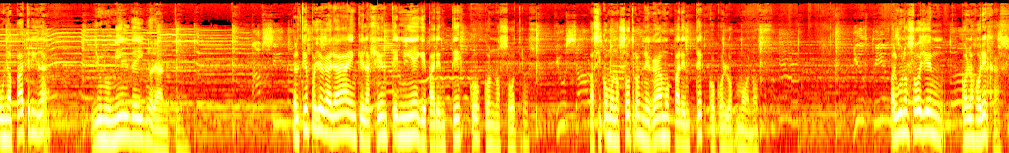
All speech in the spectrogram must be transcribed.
una apátrida y un humilde ignorante. El tiempo llegará en que la gente niegue parentesco con nosotros, así como nosotros negamos parentesco con los monos. Algunos oyen con las orejas,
